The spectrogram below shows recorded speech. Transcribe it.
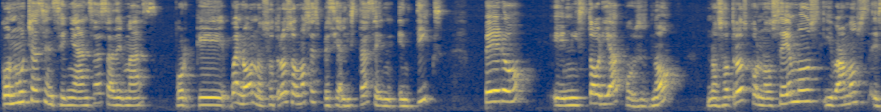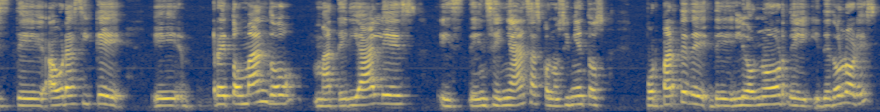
con muchas enseñanzas además, porque, bueno, nosotros somos especialistas en, en TICs, pero en historia, pues no. Nosotros conocemos y vamos, este, ahora sí que eh, retomando materiales, este, enseñanzas, conocimientos por parte de, Leonor, de, de Dolores,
